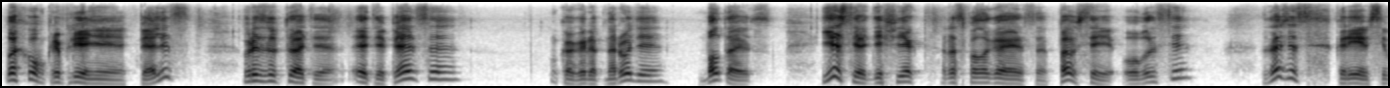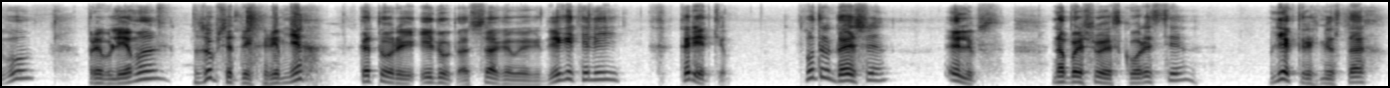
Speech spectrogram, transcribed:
в плохом креплении пялец. В результате эти пяльца, ну, как говорят в народе, болтаются. Если дефект располагается по всей области, значит, скорее всего, проблема в зубчатых ремнях, которые идут от шаговых двигателей к каретке. Смотрим дальше. Эллипс. На большой скорости в некоторых местах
